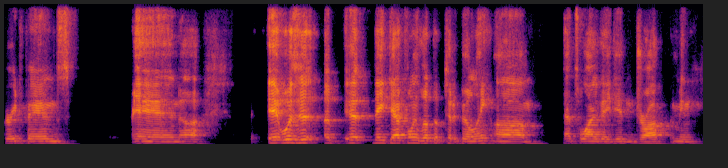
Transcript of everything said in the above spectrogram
great fans, and uh, it was a, a it, they definitely lived up to the billing. Um, that's why they didn't drop. I mean,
